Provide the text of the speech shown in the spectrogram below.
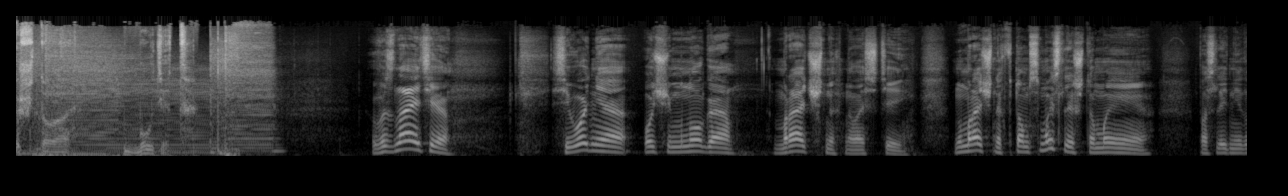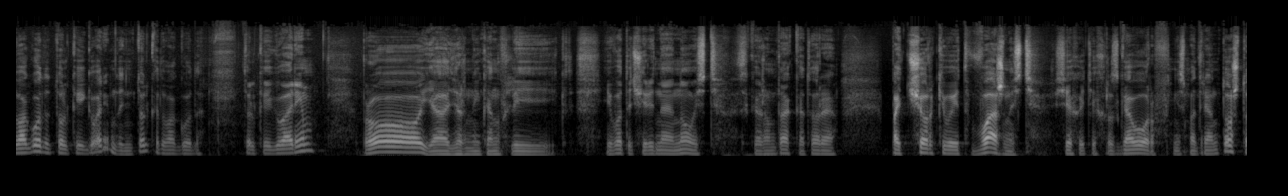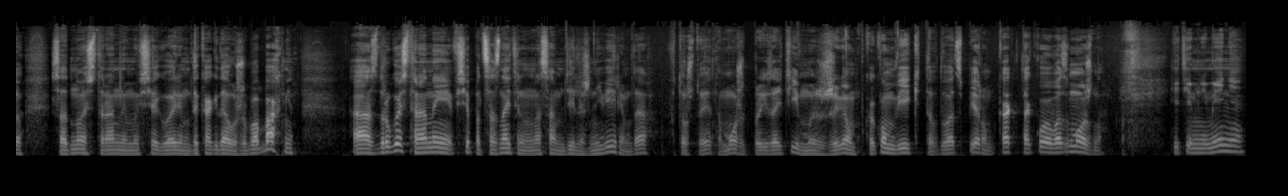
Что будет? Вы знаете, сегодня очень много мрачных новостей. Ну, мрачных в том смысле, что мы последние два года только и говорим, да не только два года, только и говорим про ядерный конфликт. И вот очередная новость, скажем так, которая подчеркивает важность всех этих разговоров, несмотря на то, что, с одной стороны, мы все говорим, да когда уже бабахнет, а с другой стороны, все подсознательно на самом деле же не верим, да, в то, что это может произойти. Мы живем в каком веке-то, в 21-м? Как такое возможно? И тем не менее,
